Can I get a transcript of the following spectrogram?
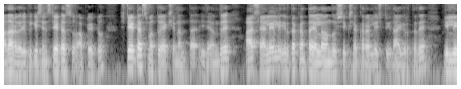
Aadhaar verification status update status ಮತ್ತು ಆ್ಯಕ್ಷನ್ ಅಂತ ಇದೆ. ಅಂದರೆ ಆ ಶಾಲೆಯಲ್ಲಿ ಇರತಕ್ಕಂಥ ಎಲ್ಲ ಒಂದು ಶಿಕ್ಷಕರ ಲಿಸ್ಟ್ ಇದಾಗಿರ್ತದೆ. ಇಲ್ಲಿ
